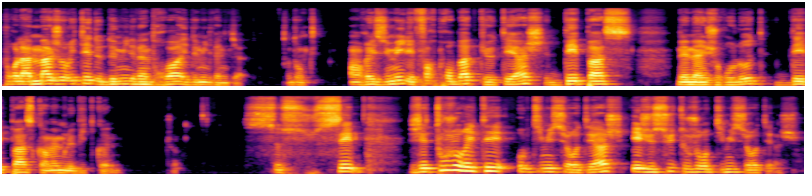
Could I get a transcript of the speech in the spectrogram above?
pour la majorité de 2023 et 2024. Donc, en résumé, il est fort probable que ETH dépasse, même un jour ou l'autre, dépasse quand même le Bitcoin. J'ai toujours été optimiste sur ETH et je suis toujours optimiste sur ETH.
